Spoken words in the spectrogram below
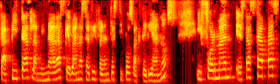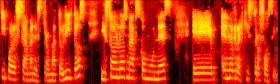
capitas laminadas que van a ser diferentes tipos bacterianos y forman estas capas y por eso se llaman estromatolitos y son los más comunes eh, en el registro fósil.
